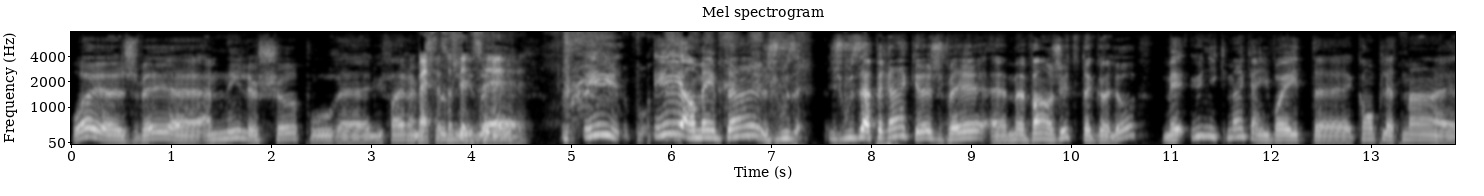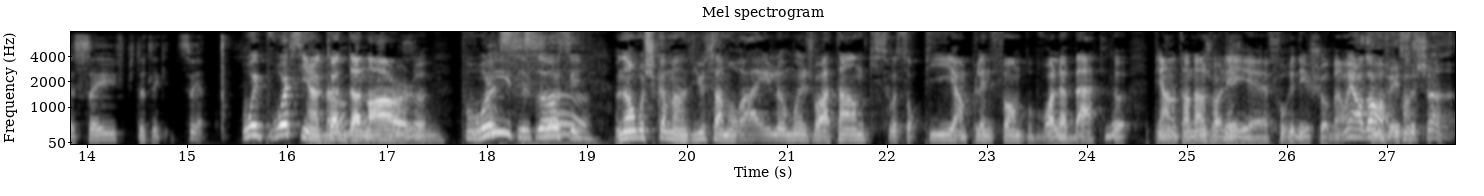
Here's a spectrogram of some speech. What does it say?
ouais, euh, je vais euh, amener le chat pour euh, lui faire un Ben petit peu ça que je te plaisir. Et et en même temps, je vous je vous apprends que je vais euh, me venger de ce gars-là, mais uniquement quand il va être euh, complètement euh, safe puis toute les tu sais. Oui, pour voir s'il y a un non, code d'honneur, là. Pour voir Oui, si c'est ça, ça. c'est... Non, moi je suis comme un vieux samouraï, là. Moi je vais attendre qu'il soit sur pied, en pleine forme pour pouvoir le battre, là. Puis en attendant, je vais aller euh, fourrer des chats. Ben oui, on dort. Trouver ce chat.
